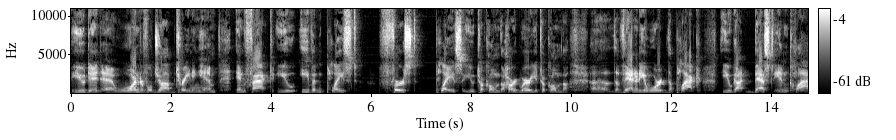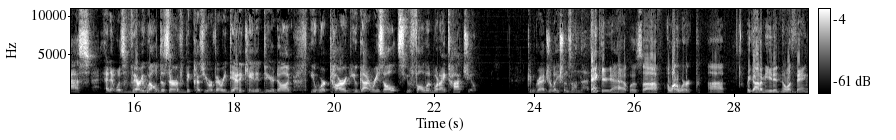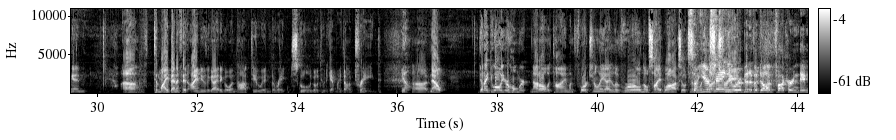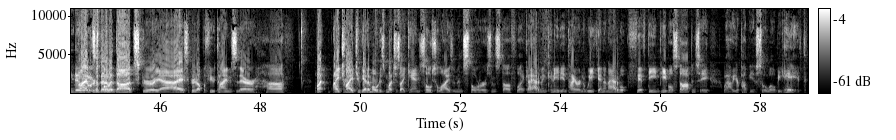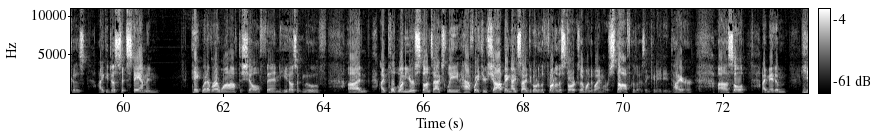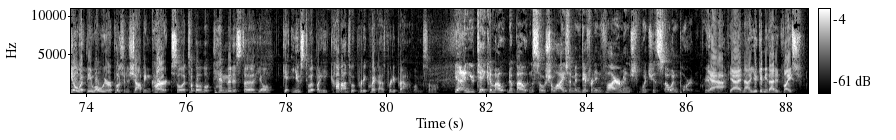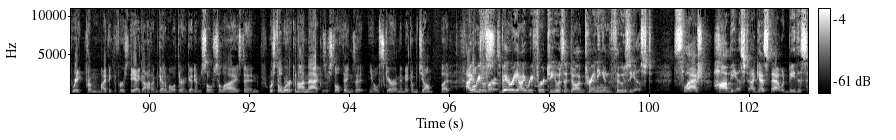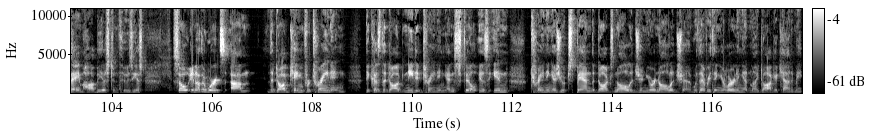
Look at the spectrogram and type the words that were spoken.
You did a wonderful job training him. In fact, you even placed first place. You took home the hardware, you took home the uh, the vanity award, the plaque. You got best in class, and it was very well deserved because you were very dedicated to your dog. You worked hard, you got results, you followed what I taught you. Congratulations on that. Thank you. Yeah, it was uh, a lot of work. Uh, we got him. He didn't know a thing, and uh, to my benefit, I knew the guy to go and talk to and the right school to go to to get my dog trained. Yeah. Uh, now, did I do all your homework? Not all the time. Unfortunately, I live rural, no sidewalks out in So you're saying you were a bit of a dog fucker and didn't do? I was a bit of a dog screwer. Yeah, I screwed up a few times there. But I tried to get him out as much as I can, socialize him in stores and stuff. Like I had him in Canadian Tire on the weekend, and I had about 15 people stop and say, "Wow, your puppy is so well behaved." Because I could just sit stam and take whatever I want off the shelf, and he doesn't move. Uh, and I pulled one of your stunts. Actually, halfway through shopping, I decided to go to the front of the store because I wanted to buy more stuff because I was in Canadian Tire. Uh, so I made him heel with me while we were pushing a shopping cart. So it took about 10 minutes to, you know, get used to it, but he caught on to it pretty quick. I was pretty proud of him. So Yeah, and you take him out and about and socialize him in different environments, which is so important. Really. yeah, yeah. Now you give me that advice right from I think the first day I got him. Get him out there and get him socialized, and we're still working on that because there's still things that you know scare him and make him jump. But I we'll refer just- Barry. I refer to you as a dog training enthusiast slash hobbyist. I guess that would be the same hobbyist enthusiast. So, in other words, um, the dog came for training because the dog needed training and still is in training as you expand the dog's knowledge and your knowledge uh, with everything you're learning at my dog academy.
